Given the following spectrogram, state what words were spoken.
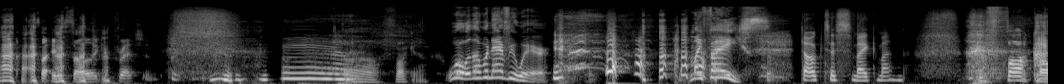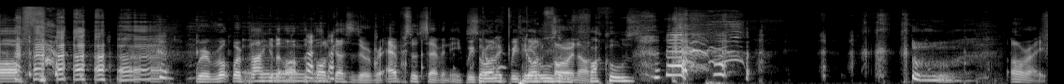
That's like a Sonic impression. oh fucking Whoa, that went everywhere. My face. Dr. Smegman. Fuck off. we're we're packing it up. The podcast is over. Episode seventy. We've Sonic gone we've gone tails far enough. fuckles. All right.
